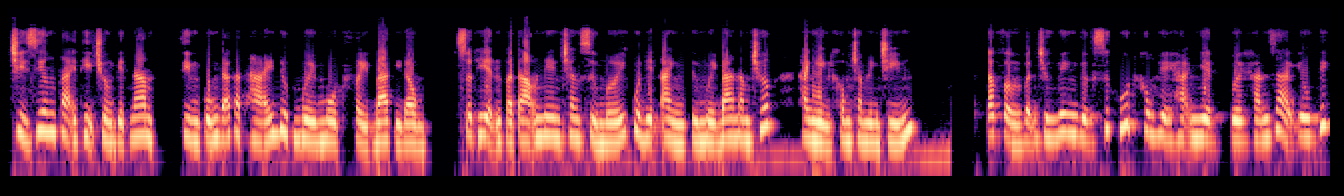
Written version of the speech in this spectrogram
Chỉ riêng tại thị trường Việt Nam, phim cũng đã gặt hái được 11,3 tỷ đồng, xuất hiện và tạo nên trang sử mới của điện ảnh từ 13 năm trước, 2009. Tác phẩm vẫn chứng minh được sức hút không hề hạ nhiệt với khán giả yêu thích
